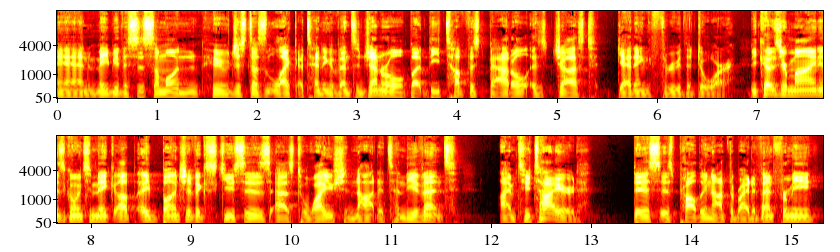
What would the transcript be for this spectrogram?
and maybe this is someone who just doesn't like attending events in general, but the toughest battle is just getting through the door. Because your mind is going to make up a bunch of excuses as to why you should not attend the event. I'm too tired. This is probably not the right event for me.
